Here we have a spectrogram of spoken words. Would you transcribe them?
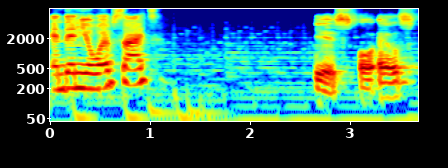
and then your website yes or else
